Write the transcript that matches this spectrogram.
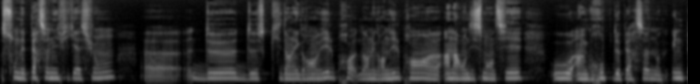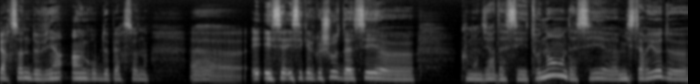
sont des personnifications euh, de, de ce qui dans les, grandes villes, dans les grandes villes prend un arrondissement entier ou un groupe de personnes. Donc une personne devient un groupe de personnes. et, et c'est quelque chose d'assez comment dire, d'assez étonnant, d'assez euh, mystérieux de,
